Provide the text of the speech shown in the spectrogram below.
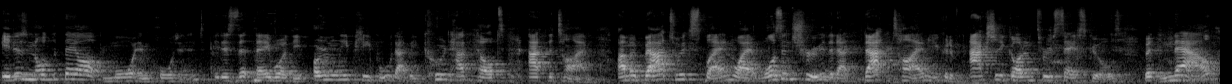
It is not that they are more important, it is that they were the only people that we could have helped at the time. I'm about to explain why it wasn't true that at that time you could have actually gotten through safe schools, but now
